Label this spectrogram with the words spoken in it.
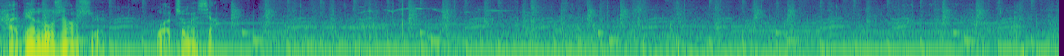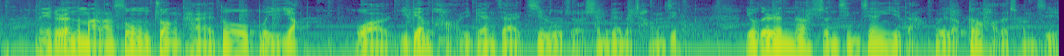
海边路上时，我这么想。每个人的马拉松状态都不一样，我一边跑一边在记录着身边的场景。有的人呢，神情坚毅的，为了更好的成绩。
